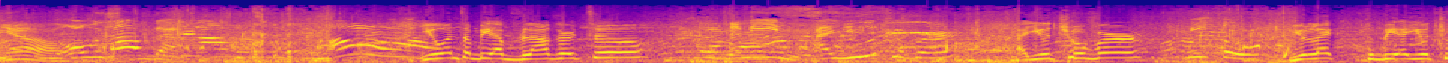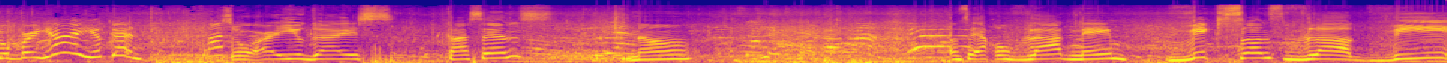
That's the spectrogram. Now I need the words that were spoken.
Yeah. Always do that. Oh! You want to be a vlogger too? I mean, a YouTuber. A YouTuber? Me too. You like to be a YouTuber? Yeah, you can. So are you guys cousins? No? Ang say akong vlog name Vixon's Vlog V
